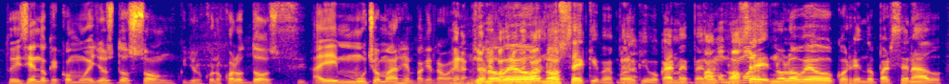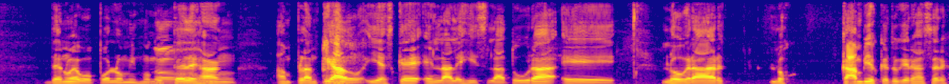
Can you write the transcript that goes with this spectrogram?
Estoy diciendo que como ellos dos son, que yo los conozco a los dos, ahí hay mucho margen para que trabajen. Mira. Yo Lo no veo, no sé, que puedo Mira, equivocarme, pero vamos- no vamos sé, a- no lo veo corriendo para el Senado de nuevo por lo mismo que No. ustedes han, han planteado y es que en la legislatura eh, lograr los cambios que tú quieres hacer es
